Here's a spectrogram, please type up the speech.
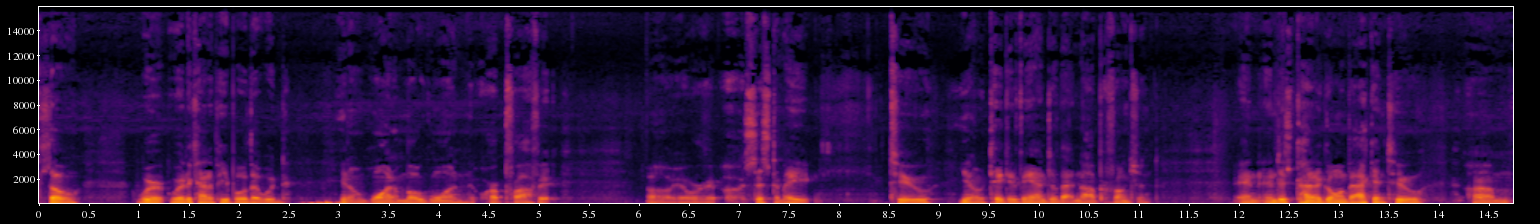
So we're we're the kind of people that would, you know, want a Moog One or a Prophet uh, or a System Eight to you know take advantage of that knob per function, and and just kind of going back into um,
